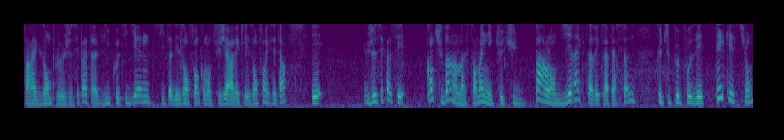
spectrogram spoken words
par exemple, je sais pas, ta vie quotidienne. Si tu as des enfants, comment tu gères avec les enfants, etc. Et je sais pas, c'est quand tu vas à un mastermind et que tu parles en direct avec la personne, que tu peux poser tes questions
